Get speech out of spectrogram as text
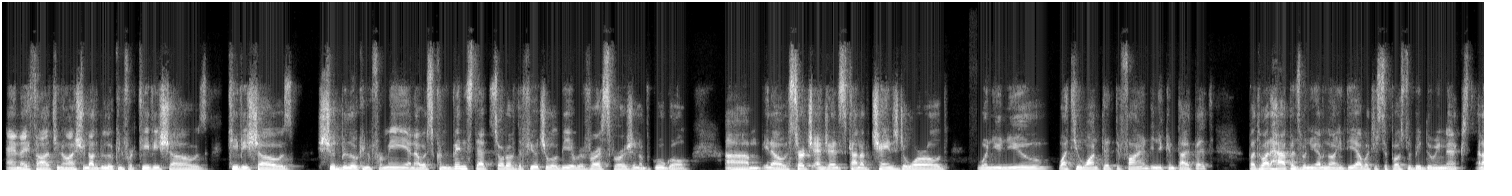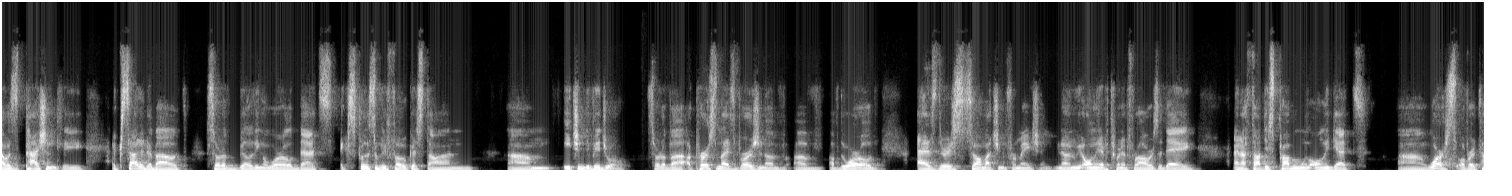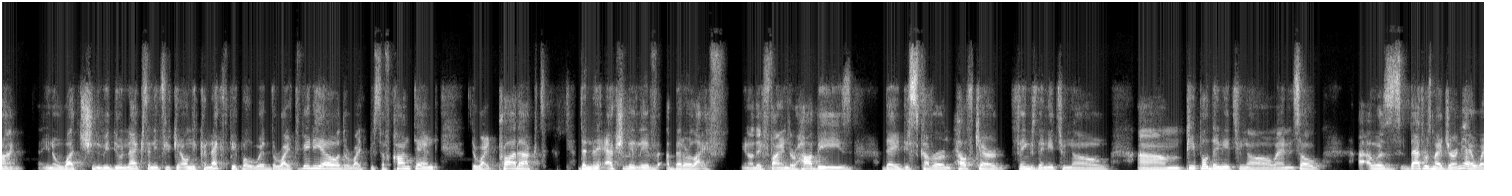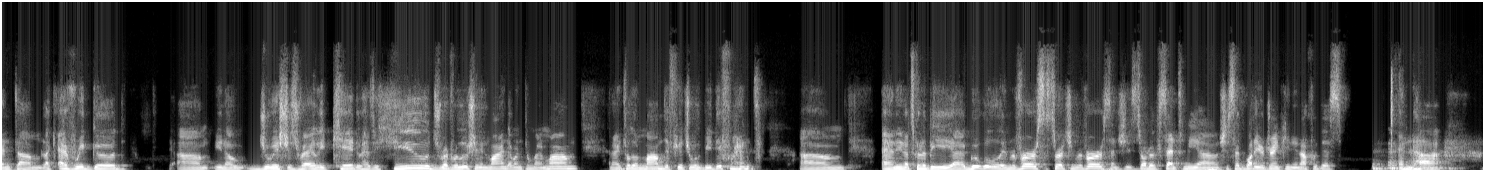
and I thought, you know, I should not be looking for TV shows. TV shows should be looking for me. And I was convinced that sort of the future will be a reverse version of Google. Um, you know, search engines kind of changed the world when you knew what you wanted to find and you can type it. But what happens when you have no idea what you're supposed to be doing next? And I was passionately excited about sort of building a world that's exclusively focused on um, each individual, sort of a, a personalized version of, of, of the world as there is so much information, you know, and we only have 24 hours a day. And I thought this problem will only get uh, worse over time. You know, what should we do next? And if you can only connect people with the right video, the right piece of content, the right product, then they actually live a better life. You know, they find their hobbies, they discover healthcare things they need to know, um, people they need to know. And so I was, that was my journey. I went um, like every good um, you know, Jewish Israeli kid who has a huge revolution in mind. I went to my mom and I told her, Mom, the future will be different. Um, and you know, it's going to be uh, Google in reverse, search in reverse. And she sort of sent me. Uh, she said, "What are you drinking? Enough with this." and uh,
